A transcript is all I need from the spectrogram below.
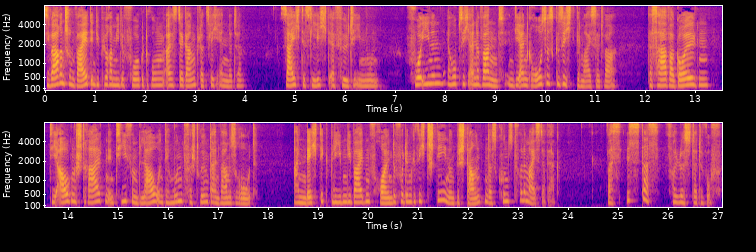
Sie waren schon weit in die Pyramide vorgedrungen, als der Gang plötzlich endete. Seichtes Licht erfüllte ihn nun. Vor ihnen erhob sich eine Wand, in die ein großes Gesicht gemeißelt war. Das Haar war golden, die Augen strahlten in tiefem Blau und der Mund verströmte ein warmes Rot. Andächtig blieben die beiden Freunde vor dem Gesicht stehen und bestaunten das kunstvolle Meisterwerk. Was ist das? verlüsterte Wuff.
